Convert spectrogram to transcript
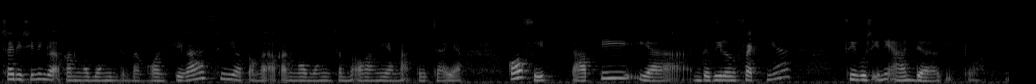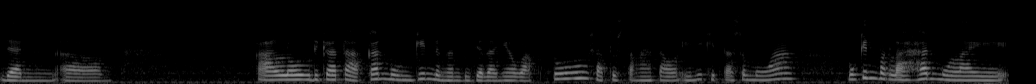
Saya di sini nggak akan ngomongin tentang konspirasi atau nggak akan ngomongin sama orang yang nggak percaya COVID, tapi ya the real fact-nya virus ini ada gitu dan um, kalau dikatakan mungkin dengan berjalannya waktu satu setengah tahun ini kita semua mungkin perlahan mulai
